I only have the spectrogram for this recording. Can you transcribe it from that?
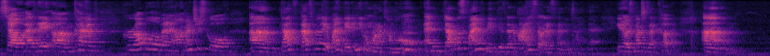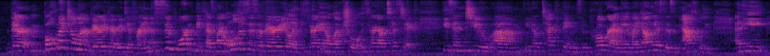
So as they um, kind of grew up a little bit in elementary school, um, that's, that's where they went. They didn't even want to come home. And that was fine with me because then I started spending time you know, as much as I could. Um, they're, both my children are very, very different. And this is important because my oldest is a very, like, he's very intellectual, he's very artistic he's into um, you know tech things and programming and my youngest is an athlete and he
